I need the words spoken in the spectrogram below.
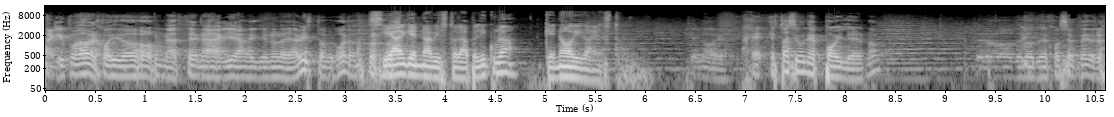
Aquí puedo haber jodido una escena aquí a quien no la haya visto, pero bueno. Si alguien no ha visto la película, que no oiga esto. Que no, eh. Esto ha sido un spoiler, ¿no? Pero de los de José Pedro.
